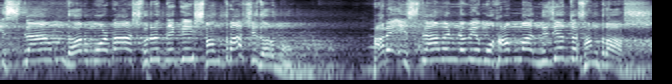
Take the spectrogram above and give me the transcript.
ইসলাম ধর্মটা শুরু থেকেই সন্ত্রাসী ধর্ম। আরে, ইসলামের নবী মুহাম্মদ নিজে তো সন্ত্রাস।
